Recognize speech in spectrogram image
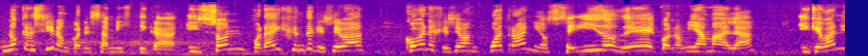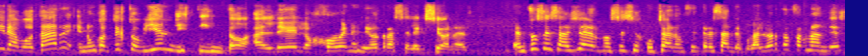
no crecieron con esa mística y son por ahí gente que lleva, jóvenes que llevan cuatro años seguidos de economía mala y que van a ir a votar en un contexto bien distinto al de los jóvenes de otras elecciones. Entonces ayer, no sé si escucharon, fue interesante, porque Alberto Fernández,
